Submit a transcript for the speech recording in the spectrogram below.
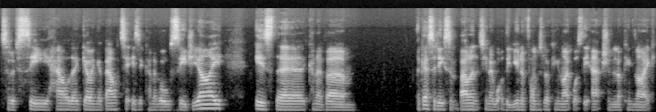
sort of see how they're going about it. Is it kind of all CGI? Is there kind of um I guess a decent balance? You know, what are the uniforms looking like? What's the action looking like?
